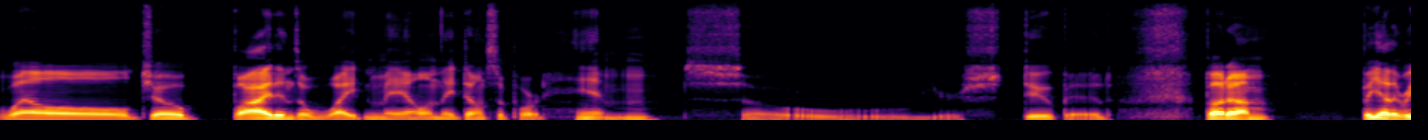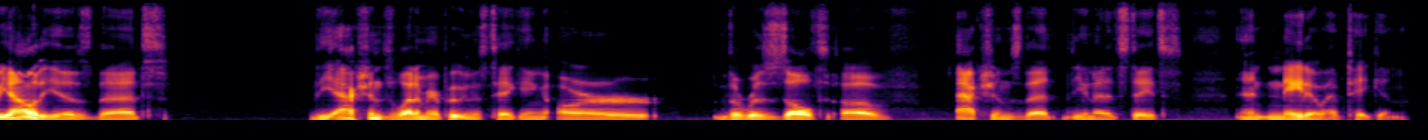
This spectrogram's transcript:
well, Joe Biden's a white male and they don't support him, so you're stupid. But um, but yeah, the reality is that the actions Vladimir Putin is taking are the result of actions that the United States and NATO have taken.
